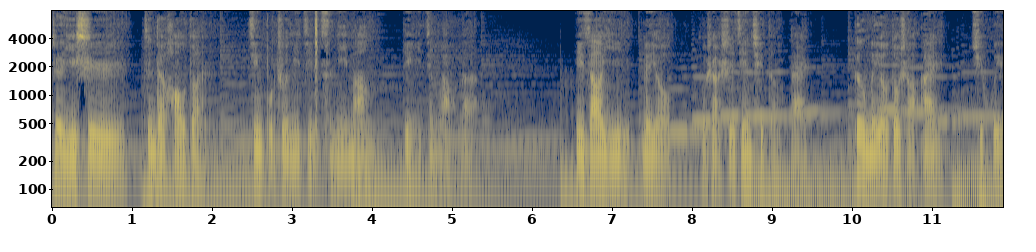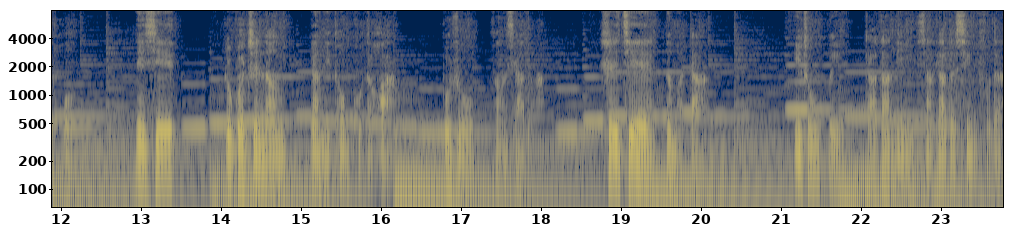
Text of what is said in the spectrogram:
这一世真的好短，经不住你几次迷茫，便已经老了。你早已没有多少时间去等待，更没有多少爱去挥霍。那些如果只能让你痛苦的话，不如放下吧。世界那么大。你终会找到你想要的幸福的。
